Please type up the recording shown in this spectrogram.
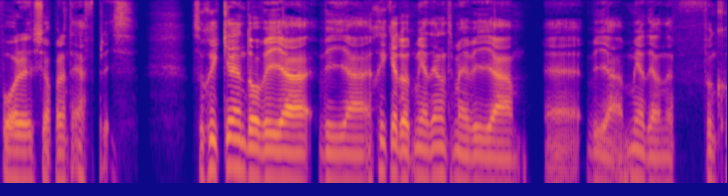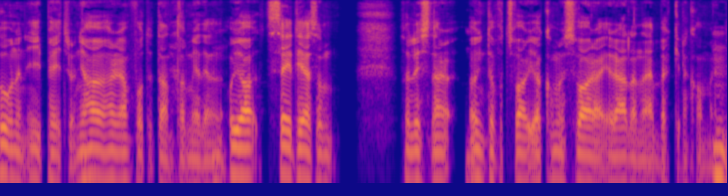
får köpa den till F-pris. Så skicka den då via, via skicka då ett meddelande till mig via, eh, via meddelandefunktionen i Patreon. Jag har, har redan fått ett antal meddelanden. Och jag säger till er som, som lyssnar och inte har fått svar, jag kommer att svara er alla när böckerna kommer. Mm.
